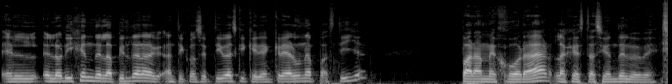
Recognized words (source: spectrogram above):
el, el origen de la píldora anticonceptiva es que querían crear una pastilla para mejorar la gestación del bebé.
